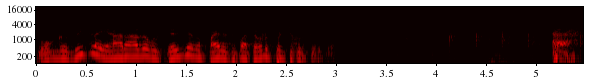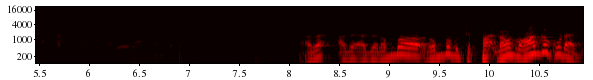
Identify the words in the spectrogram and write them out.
உங்கள் வீட்டில் யாராவது உங்களுக்கு தெரிஞ்சவங்க பைரசி பார்த்தா கூட பிடிச்சு கொடுத்துருங்க. அதான் அது அது ரொம்ப ரொம்ப முக்கியம். ப- நம்ம வாங்கக்கூடாது.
